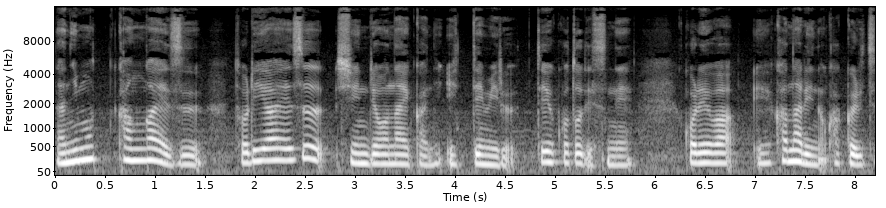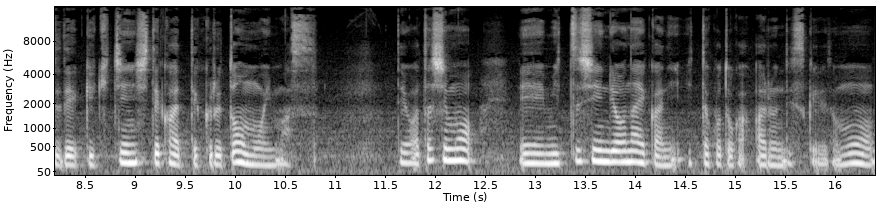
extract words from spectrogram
何も考えずとりあえず心療内科に行ってみるっていうことですね。これは、えー、かなりの確率で撃沈して帰ってくると思います。で私も、えー、3つ心療内科に行ったことがあるんですけれども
